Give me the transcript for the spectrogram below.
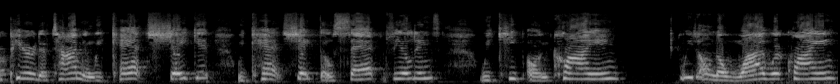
a period of time and we can't shake it, we can't shake those sad feelings, we keep on crying. We don't know why we're crying.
